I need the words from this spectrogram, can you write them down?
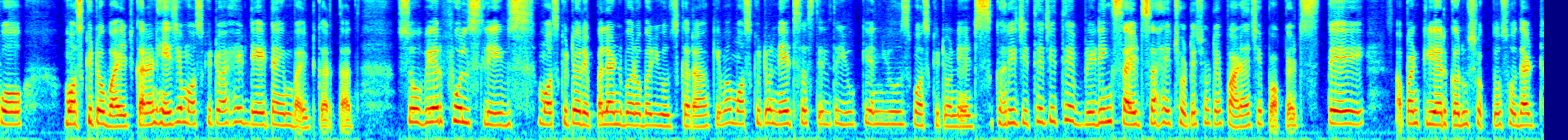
for mosquito bite कारण हे जे मॉस्किटो आहे डे टाईम बाईट करतात. So wear full sleeves mosquito repellent बरोबर यूज करा. किंवा मॉस्किटो नेट्स असतील तर you can use mosquito nets घरी जिथे जिथे ब्रिडिंग साईट्स आहे छोटे छोटे पाण्याचे पॉकेट्स ते आपण क्लिअर करू शकतो सो दॅट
